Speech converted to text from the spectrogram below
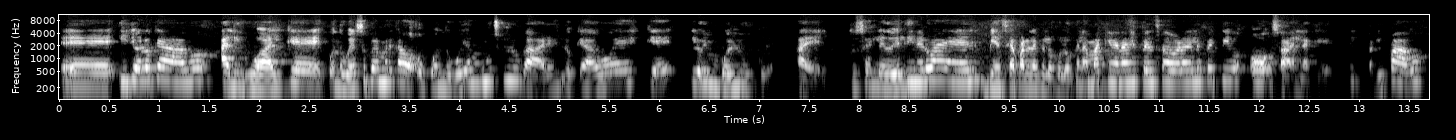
Eh, y yo lo que hago, al igual que cuando voy al supermercado o cuando voy a muchos lugares, lo que hago es que lo involucro a él. Entonces le doy el dinero a él, bien sea para que lo coloque en la máquina dispensadora del efectivo, o, o sea, en la que para el pago,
